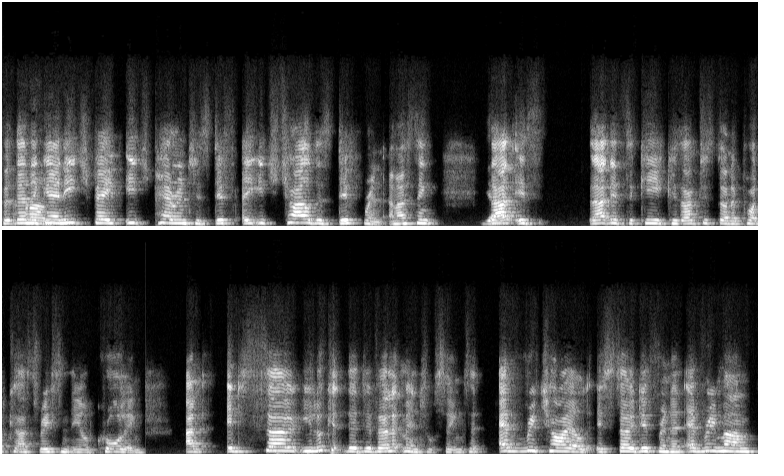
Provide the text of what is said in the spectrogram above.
But then Um, again, each babe, each parent is different. Each child is different, and I think that is that is the key because I've just done a podcast recently on crawling, and it's so you look at the developmental things that every child is so different, and every mum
